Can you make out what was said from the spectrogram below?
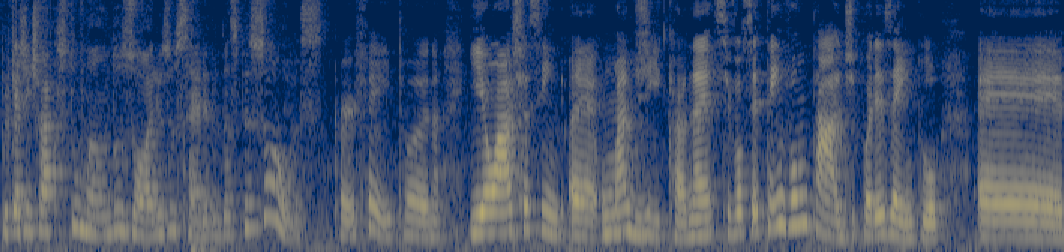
Porque a gente vai acostumando os olhos e o cérebro das pessoas. Perfeito, Ana. E eu acho assim, é, uma dica, né? Se você tem vontade, por exemplo, é,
